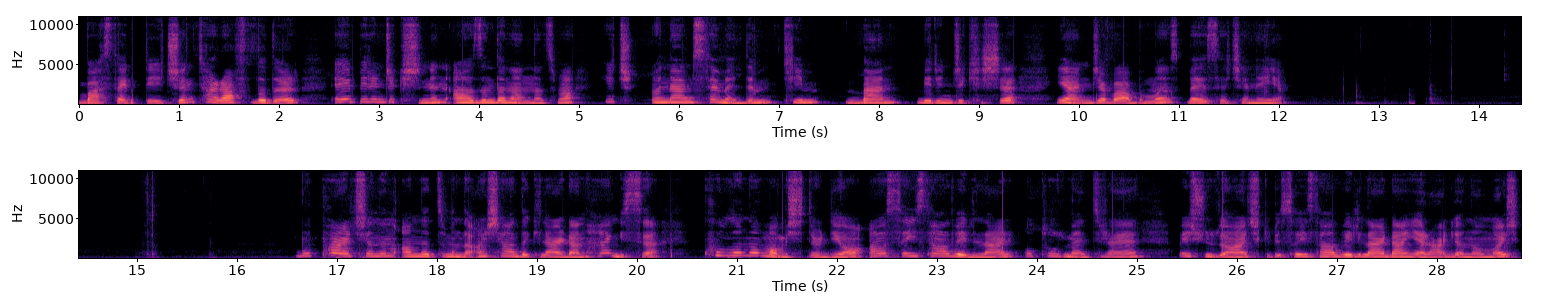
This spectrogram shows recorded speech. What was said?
bahsettiği için taraflıdır. E. Birinci kişinin ağzından anlatma. Hiç önemsemedim. Kim? Ben. Birinci kişi. Yani cevabımız B seçeneği. Bu parçanın anlatımında aşağıdakilerden hangisi kullanılmamıştır diyor. A sayısal veriler 30 metre, 500 ağaç gibi sayısal verilerden yararlanılmış.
